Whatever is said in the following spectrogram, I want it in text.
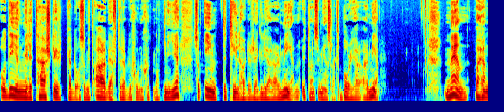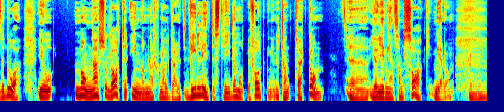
och, det är en militär styrka då, som ett arv efter revolutionen 1789 som inte tillhörde reguljära armén utan som är en slags borgararmé. Men vad händer då? Jo, många soldater inom nationalgardet vill inte strida mot befolkningen utan tvärtom eh, gör gemensam sak med dem. Mm.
